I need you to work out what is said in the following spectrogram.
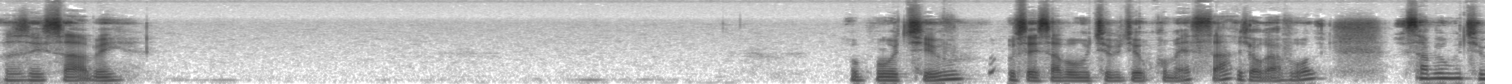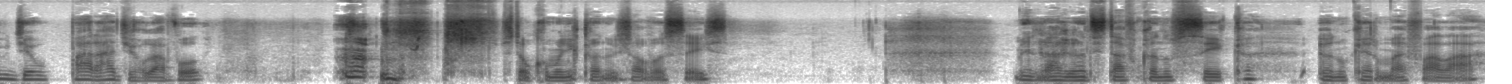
vocês sabem o motivo. Vocês sabem o motivo de eu começar a jogar vôlei. E sabem o motivo de eu parar de jogar vôlei. Estou comunicando isso a vocês. Minha garganta está ficando seca. Eu não quero mais falar.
